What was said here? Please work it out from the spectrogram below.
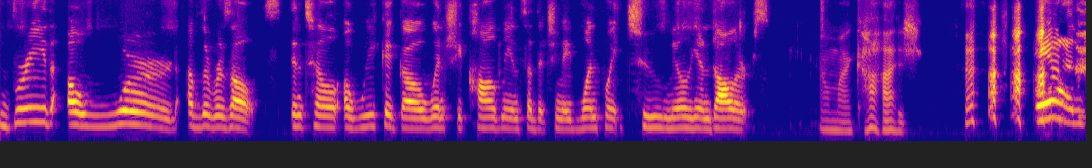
breathe a word of the results until a week ago when she called me and said that she made 1.2 million dollars. Oh my gosh. And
